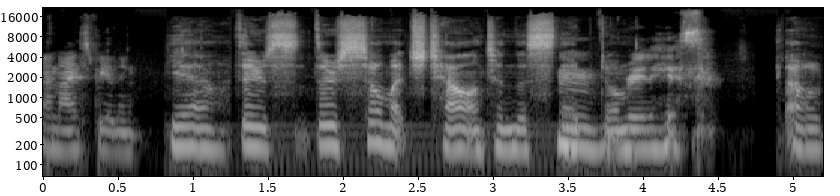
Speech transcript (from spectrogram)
a nice feeling. Yeah, there's there's so much talent in this Snape Mm, dome. really is. Oh,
